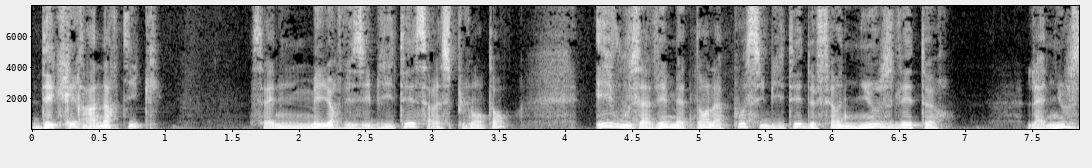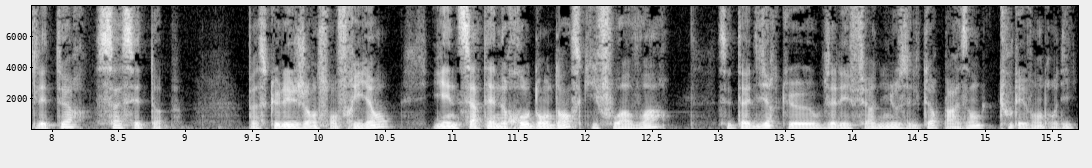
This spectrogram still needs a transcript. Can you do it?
d'écrire un article. Ça a une meilleure visibilité, ça reste plus longtemps. Et vous avez maintenant la possibilité de faire une newsletter. La newsletter, ça c'est top. Parce que les gens sont friands, il y a une certaine redondance qu'il faut avoir. C'est-à-dire que vous allez faire une newsletter, par exemple, tous les vendredis.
